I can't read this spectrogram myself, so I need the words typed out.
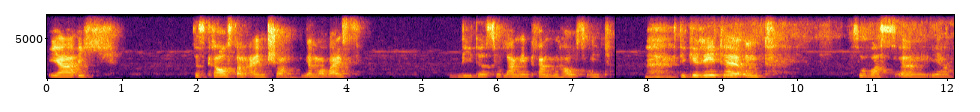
ja ich, das graust dann einen schon, wenn man weiß, wie das so lange im Krankenhaus und die Geräte und sowas, ähm, ja.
